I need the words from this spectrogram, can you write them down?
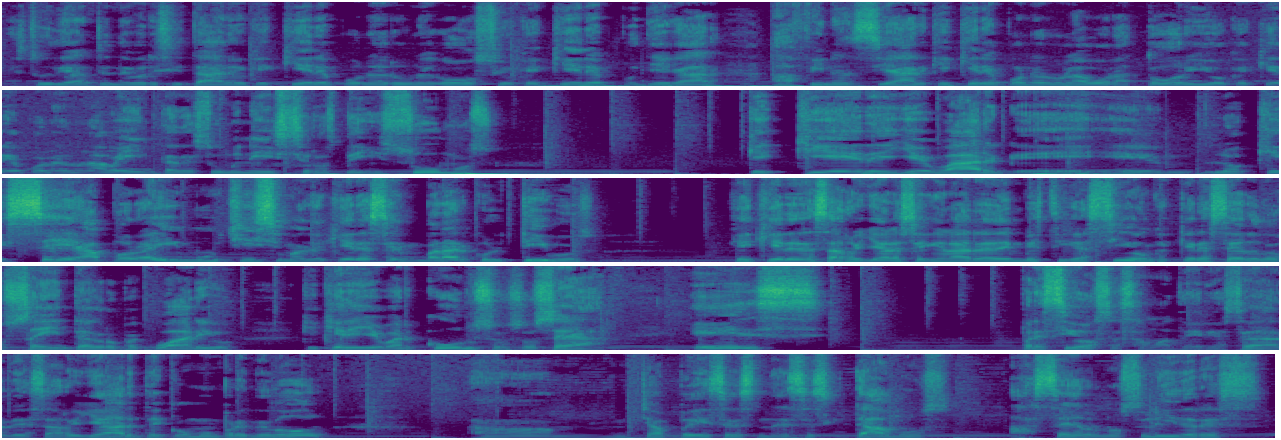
estudiante universitario que quiere poner un negocio, que quiere llegar a financiar, que quiere poner un laboratorio, que quiere poner una venta de suministros, de insumos, que quiere llevar eh, eh, lo que sea, por ahí muchísima, que quiere sembrar cultivos, que quiere desarrollarse en el área de investigación, que quiere ser docente agropecuario, que quiere llevar cursos, o sea, es preciosa esa materia. O sea, desarrollarte como emprendedor. muchas veces necesitamos hacernos líderes.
